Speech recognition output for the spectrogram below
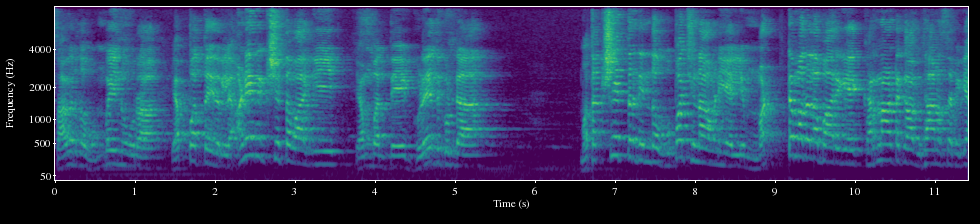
ಸಾವಿರದ ಒಂಬೈನೂರ ಎಪ್ಪತ್ತೈದರಲ್ಲಿ ಅನಿರೀಕ್ಷಿತವಾಗಿ ಎಂಬಂತೆ ಗುಳೇದಗುಡ್ಡ ಮತಕ್ಷೇತ್ರದಿಂದ ಉಪಚುನಾವಣೆಯಲ್ಲಿ ಮೊಟ್ಟ ಮೊದಲ ಬಾರಿಗೆ ಕರ್ನಾಟಕ ವಿಧಾನಸಭೆಗೆ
